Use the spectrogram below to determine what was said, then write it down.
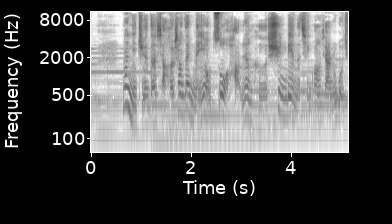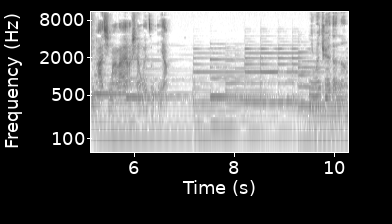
那你觉得小和尚在没有做好任何训练的情况下，如果去爬喜马拉雅山会怎么样？你们觉得呢？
